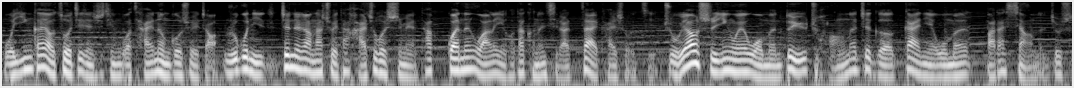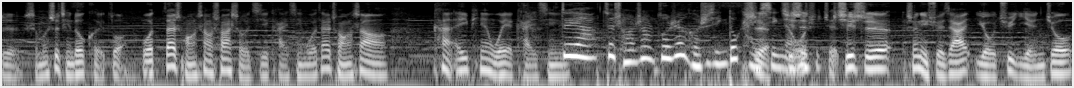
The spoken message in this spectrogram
我应该要做这件事情，我才能够睡着。如果你真正让他睡，他还是会失眠。他关灯完了以后，他可能起来再开手机。主要是因为我们对于床的这个概念，我们把它想的就是什么事情都可以做。我在床上刷手机开心，我在床上看 A 片我也开心。对呀、在床上做任何事情都开，心的，其实我是觉得。其实生理学家有去研究，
